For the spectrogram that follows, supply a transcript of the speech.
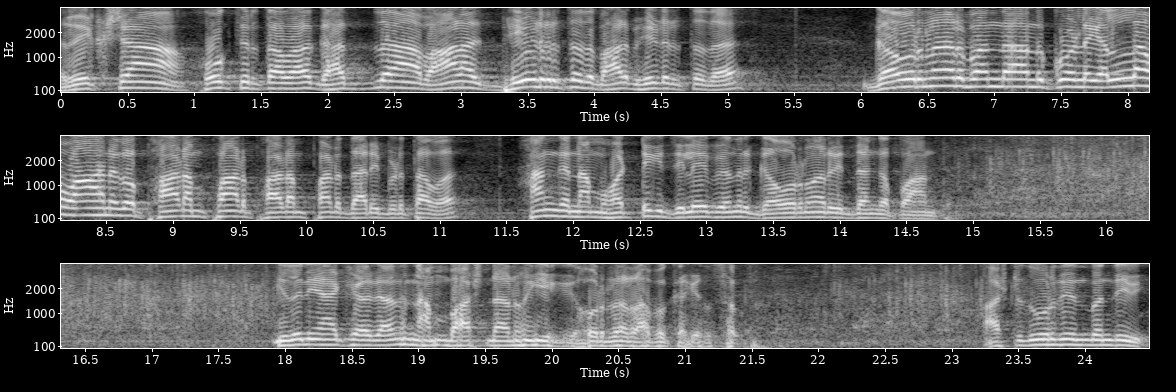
rickshaw ಹೋಗ್ತಿರ್ತಾವ. ಗದ್ದಲ ಭಾಳ ಭೀಡಿರ್ತದೆ ಭಾಳ ಭೀಡಿರ್ತದೆ ಗವರ್ನರ್ ಬಂದ ಕೂಡಲೆ ಎಲ್ಲ ವಾಹನಗಳು ಫಾಡಂ ಫಾಡ್ ದಾರಿ ಬಿಡ್ತಾವ. ಹಂಗೆ ನಮ್ಮ ಹೊಟ್ಟಿಗೆ ಜಿಲೇಬಿ ಅಂದ್ರೆ ಗವರ್ನರ್ ಇದ್ದಂಗಪ್ಪ ಅಂತ. ಇದನ್ನ ಯಾಕೆ ಹೇಳಿದೆ ಅಂದ್ರೆ ನಮ್ಮ ಭಾಷಣನೂ ಈಗ ಗವರ್ನರ್ ಆಗ್ಬೇಕಾಗ್ಯದ ಸ್ವಲ್ಪ. ಅಷ್ಟು ದೂರದಿಂದ ಬಂದೀವಿ.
